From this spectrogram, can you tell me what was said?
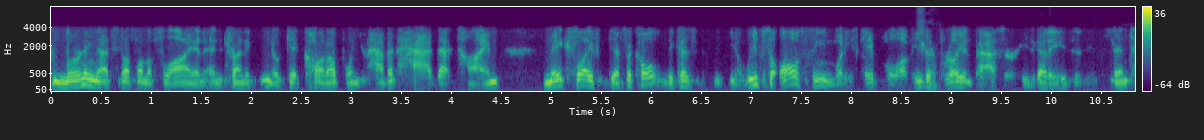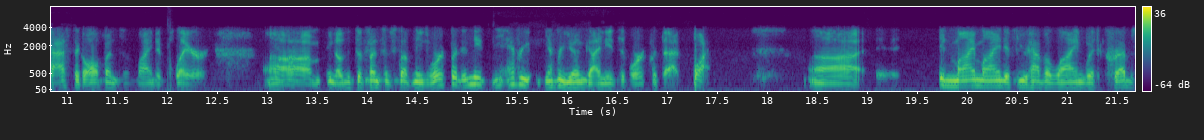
learning that stuff on the fly and, and trying to, you know, get caught up when you haven't had that time makes life difficult because, you know, we've all seen what he's capable of. He's sure. a brilliant passer. He's got a, he's a fantastic offensive minded player. Um, you know, the defensive stuff needs work, but it need, every, every young guy needs to work with that. But, uh, in my mind, if you have a line with Krebs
